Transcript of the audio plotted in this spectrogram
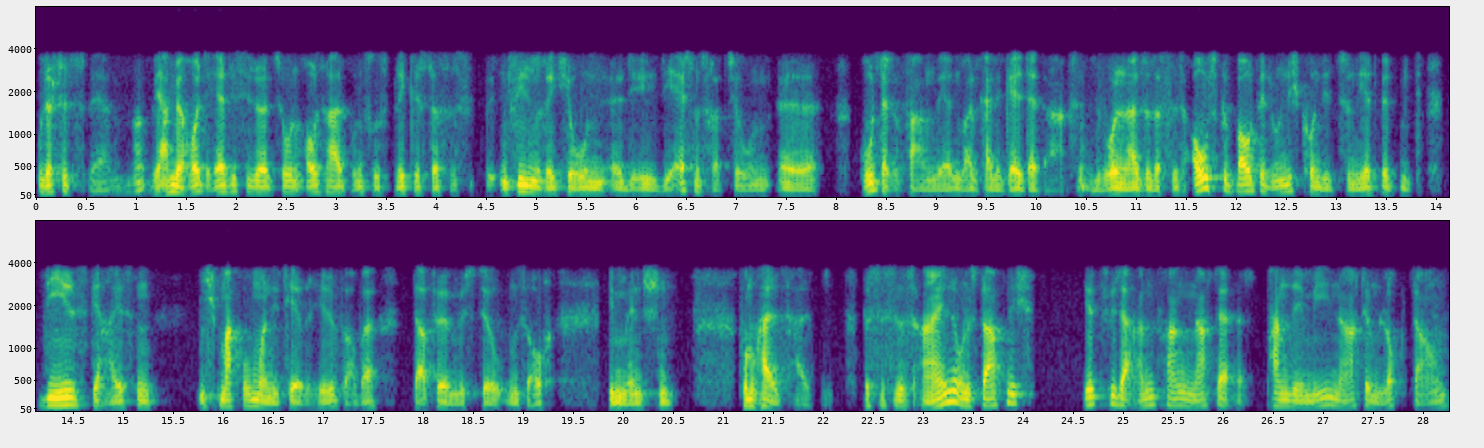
unterstützt werden. Ne? Wir haben ja heute eher die Situation außerhalb unseres Blickes, dass es in vielen Regionen die, die Essensrationen äh, runtergefahren werden, weil keine Gelder da sind. Wir wollen also, dass es ausgebaut wird und nicht konditioniert wird mit Deals, die heißen, ich mache humanitäre Hilfe, aber dafür müsste uns auch die Menschen vom Hals halten. Das ist das eine und es darf nicht jetzt wieder anfangen nach der Pandemie, nach dem Lockdown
